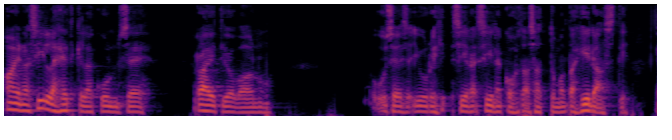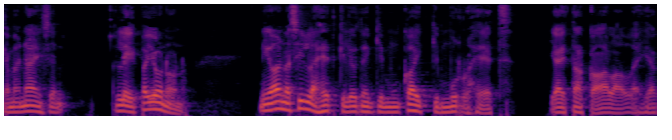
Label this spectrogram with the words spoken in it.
aina sillä hetkellä, kun se raitiovaunu usein juuri siinä, siinä kohtaa sattumalta hidasti, ja mä näin sen leipäjonon, niin aina sillä hetkellä jotenkin mun kaikki murheet jäi taka-alalle, ja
